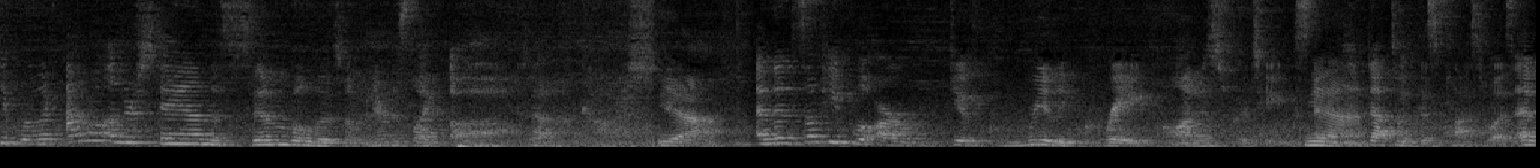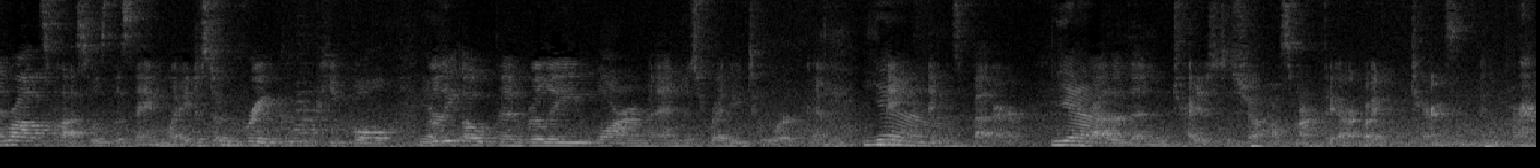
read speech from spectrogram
people are like, I don't understand the symbolism, and you're just like, oh, oh gosh. Yeah. And then some people are give really great, honest critiques. And Yeah. that's what this class was. And Rob's class was the same way. Just a great group of people, Yeah. really open, really warm, and just ready to work and Yeah. make things better. Yeah. Rather than try just to show how smart they are by tearing something apart.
